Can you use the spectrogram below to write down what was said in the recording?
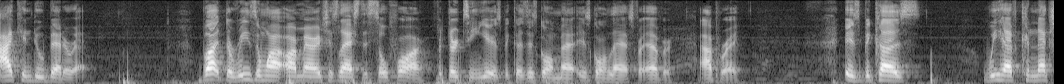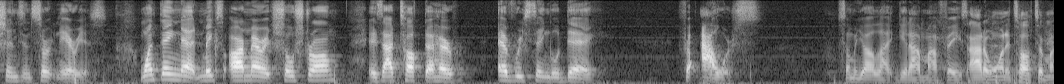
I can do better at. But the reason why our marriage has lasted so far for 13 years, because it's going it's going to last forever, I pray, is because we have connections in certain areas. One thing that makes our marriage so strong is I talk to her every single day for hours. Some of y'all like, get out of my face. I don't want to talk to my.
